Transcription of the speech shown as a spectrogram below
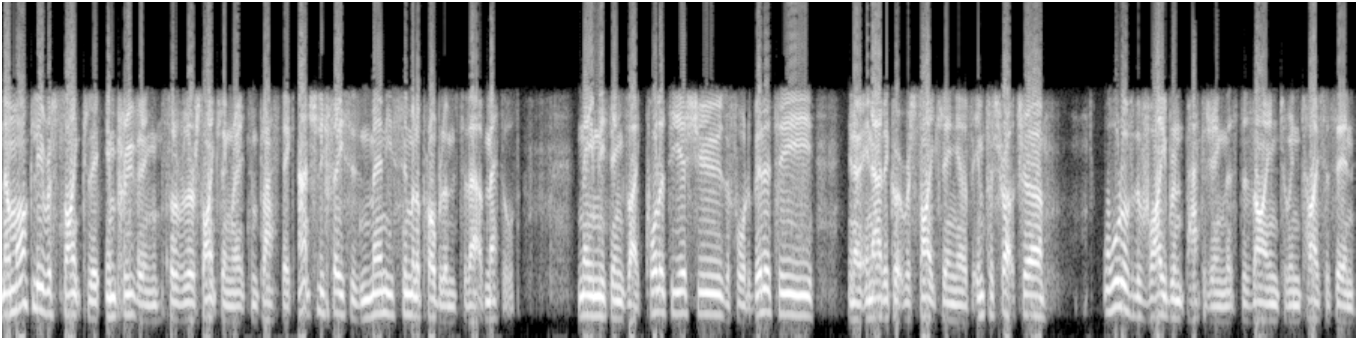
Now, markedly recycling, improving sort of the recycling rates in plastic actually faces many similar problems to that of metals, namely things like quality issues, affordability, you know, inadequate recycling of infrastructure. All of the vibrant packaging that's designed to entice us in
